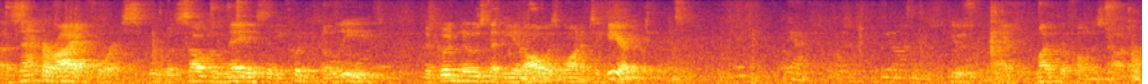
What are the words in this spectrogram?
uh, Zechariah for us, who was so amazed that he couldn't believe the good news that he had always wanted to hear. Excuse me, my microphone is not on.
